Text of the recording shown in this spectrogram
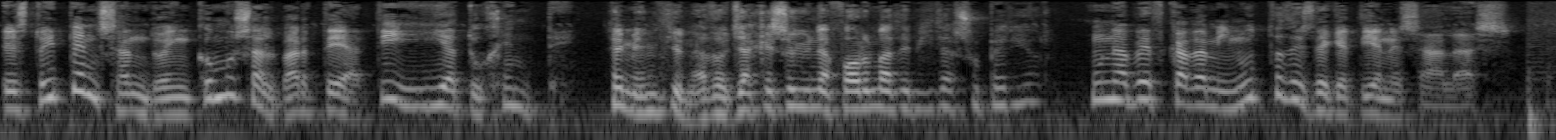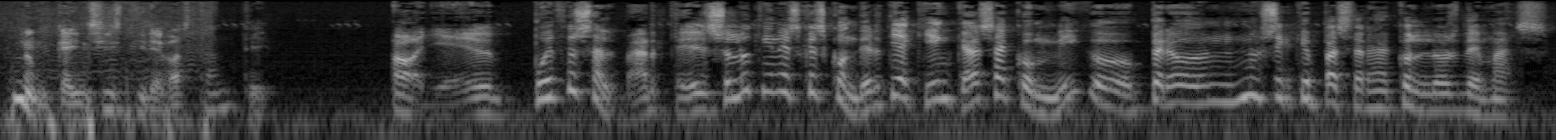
Estoy pensando en cómo salvarte a ti y a tu gente. ¿He mencionado ya que soy una forma de vida superior? Una vez cada minuto desde que tienes alas. Nunca insistiré bastante. Oye, puedo salvarte. Solo tienes que esconderte aquí en casa conmigo. Pero no sé qué pasará con los demás.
